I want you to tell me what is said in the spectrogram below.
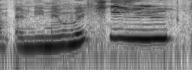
I'm ending it right here.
